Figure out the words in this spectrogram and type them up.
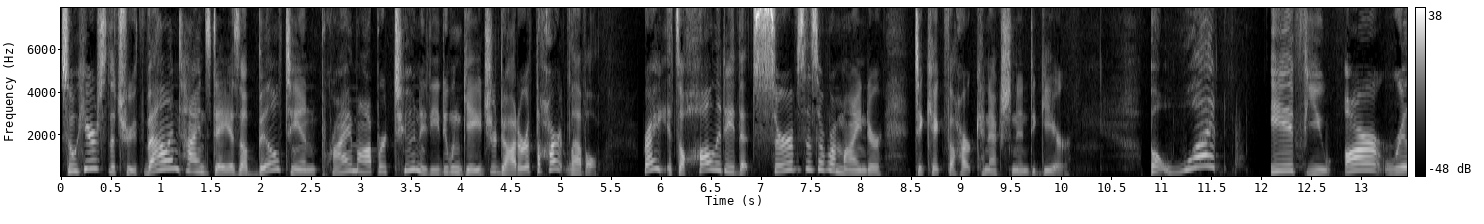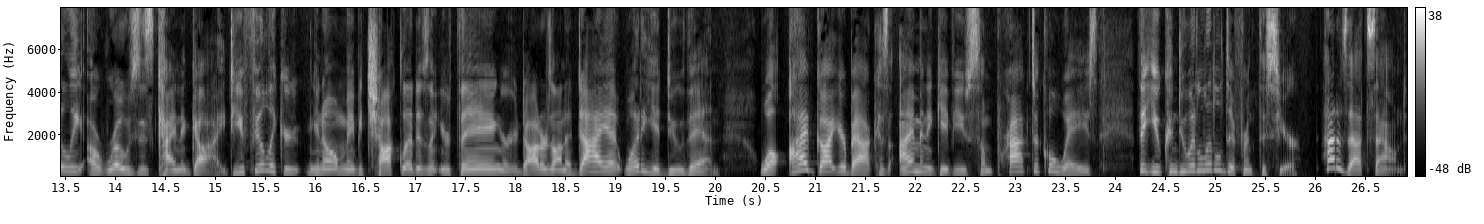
So here's the truth Valentine's Day is a built in prime opportunity to engage your daughter at the heart level, right? It's a holiday that serves as a reminder to kick the heart connection into gear. But what if you aren't really a roses kind of guy, do you feel like you're, you know, maybe chocolate isn't your thing or your daughter's on a diet? What do you do then? Well, I've got your back because I'm going to give you some practical ways that you can do it a little different this year. How does that sound?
